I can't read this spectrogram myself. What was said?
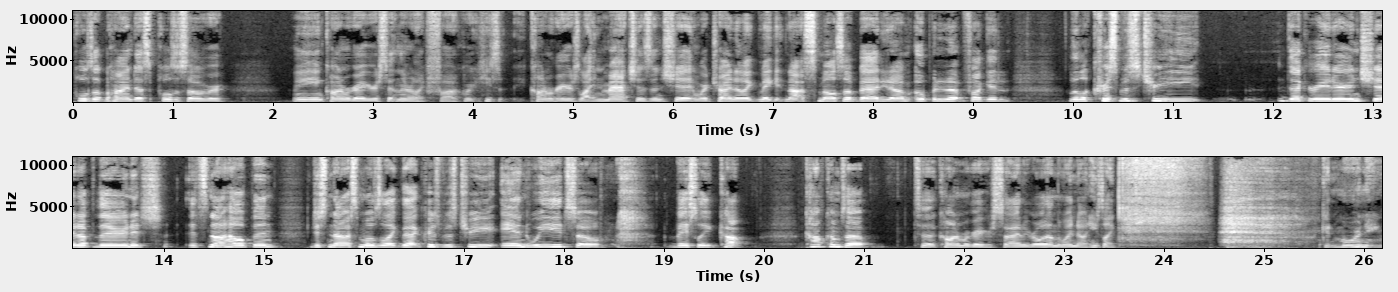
pulls up behind us, pulls us over me and Conor McGregor are sitting there like, fuck, he's Conor McGregor's lighting matches and shit, and we're trying to like make it not smell so bad. You know, I'm opening up fucking little Christmas tree decorator and shit up there, and it's it's not helping. Just now it smells like that Christmas tree and weed. So basically, cop cop comes up to Conor McGregor's side. We roll down the window, and he's like. Good morning,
